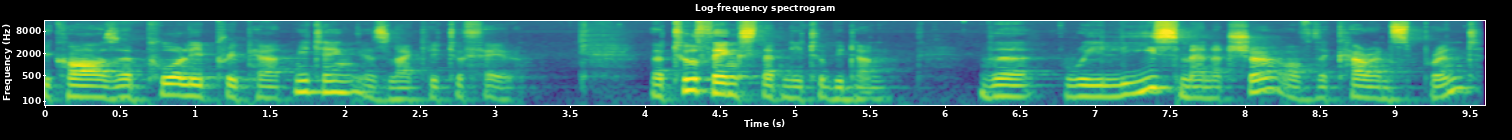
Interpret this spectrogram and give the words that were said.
because a poorly prepared meeting is likely to fail. There are two things that need to be done. The release manager of the current sprint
